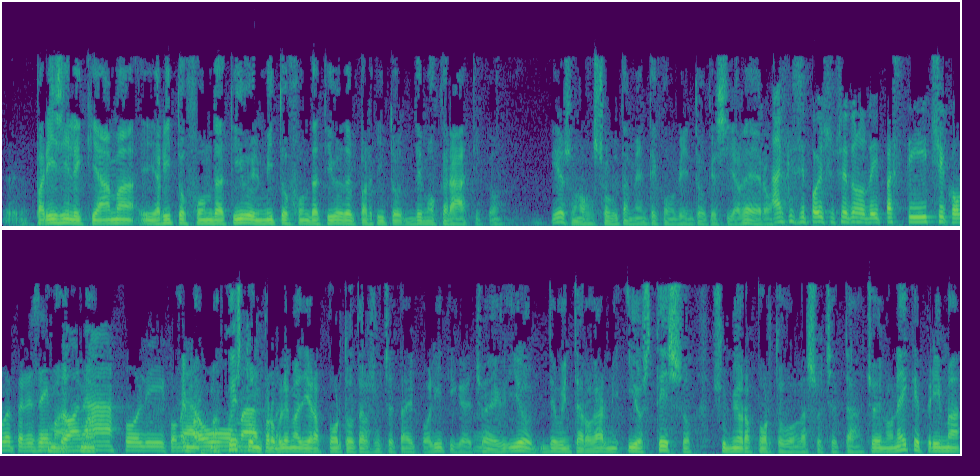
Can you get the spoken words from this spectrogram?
eh, Parisi le chiama il rito fondativo, il mito fondativo del Partito Democratico. Io sono assolutamente convinto che sia vero. Anche se poi succedono dei pasticci, come per esempio ma, a Napoli, come eh, a ma, Roma. Ma questo è un problema di rapporto tra società e politica, cioè io devo interrogarmi io stesso sul mio rapporto con la società, cioè non è che prima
